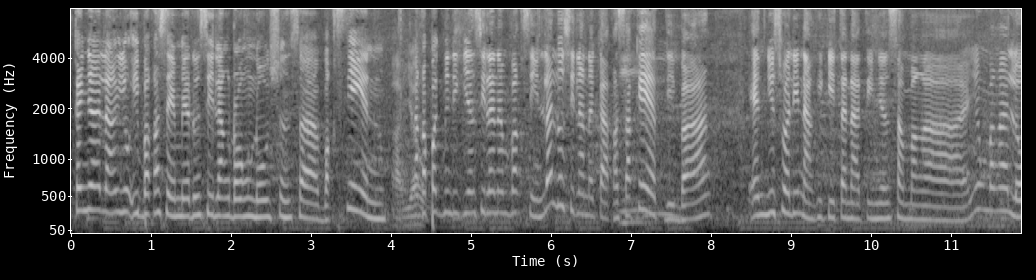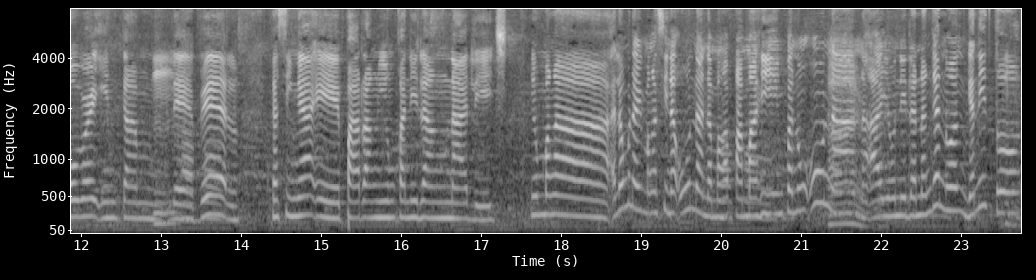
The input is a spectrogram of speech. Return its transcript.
Kanya lang, yung iba kasi meron silang wrong notion sa vaccine. Ayaw. Na kapag binigyan sila ng vaccine, lalo sila nagkakasakit, di ba? And usually nakikita natin yan sa mga, yung mga lower income level. Kasi nga eh, parang yung kanilang knowledge, yung mga, alam mo na, yung mga sinauna na mga pamahiin pa nung una, na ayaw nila ng ganon, ganito.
